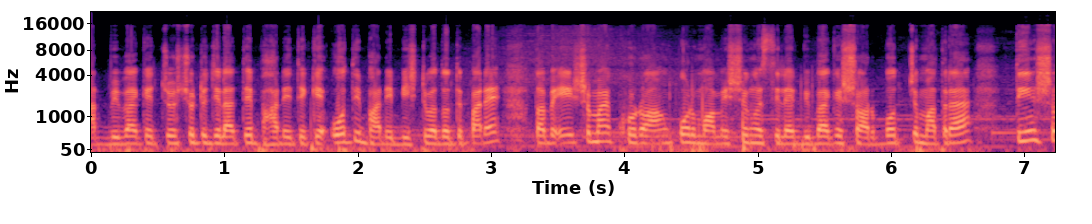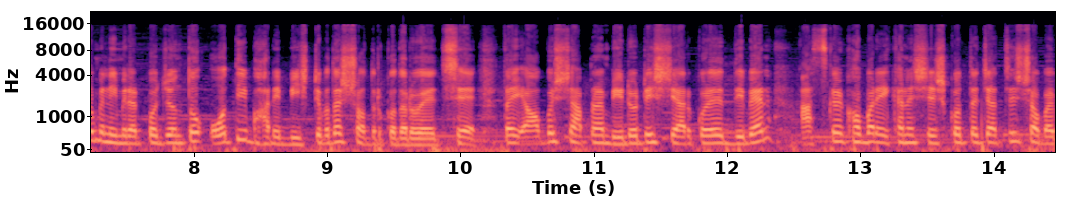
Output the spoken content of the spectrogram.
আট বিভাগের চৌষট্টি জেলাতে ভারী থেকে অতি ভারী বৃষ্টিপাত হতে পারে। তবে এই সময় রংপুর ময়মনসিংহ, সিলেট বিভাগের সর্বোচ্চ মাত্রা তিনশো মিলিমিটার পর্যন্ত অতি ভারী বৃষ্টিপাতের সতর্কতা রয়েছে। তাই অবশ্যই আপনার ভিডিওটি শেয়ার করে দিবেন। আজকের খবর এখানে শেষ করতে চাচ্ছি। সবাই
